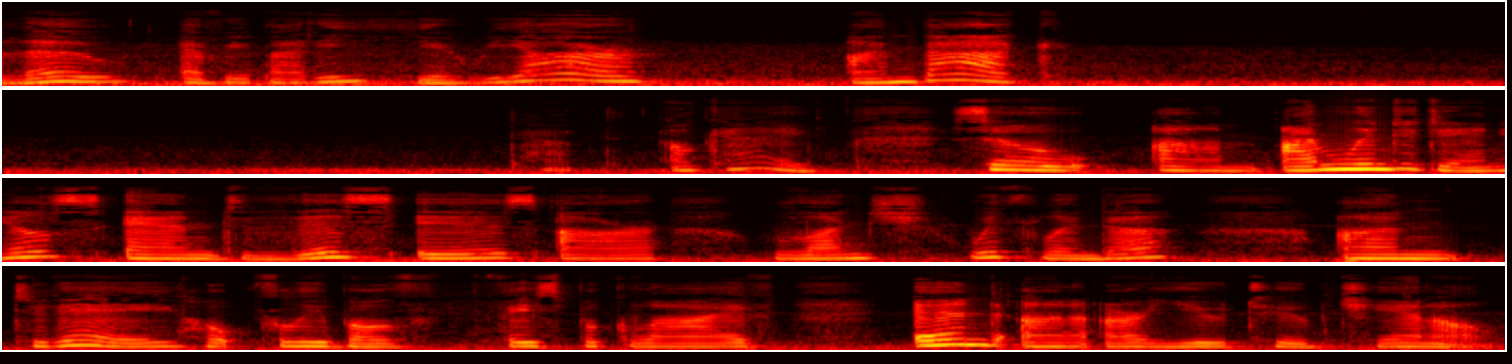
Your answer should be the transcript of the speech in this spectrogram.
Hello, everybody. Here we are. I'm back. Okay, so um, I'm Linda Daniels, and this is our Lunch with Linda on today, hopefully both Facebook Live and on our YouTube channel.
